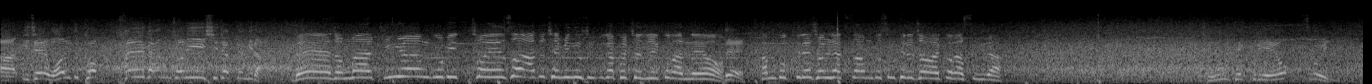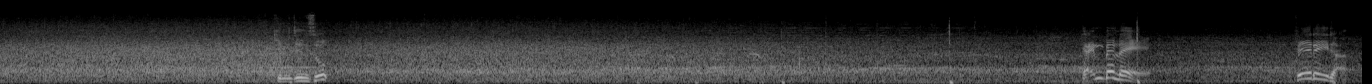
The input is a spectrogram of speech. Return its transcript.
아, 이제 월드컵 8강전이 시작됩니다. 네, 정말 중요한 9미터에서 아주 재밌는 승부가 펼쳐질 것 같네요. 네, 감독들의 전략 싸움도 승패를 정할 것 같습니다. 좋은 태클이에요. 스로인. 김진수. 덴벨레. 페레이라.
